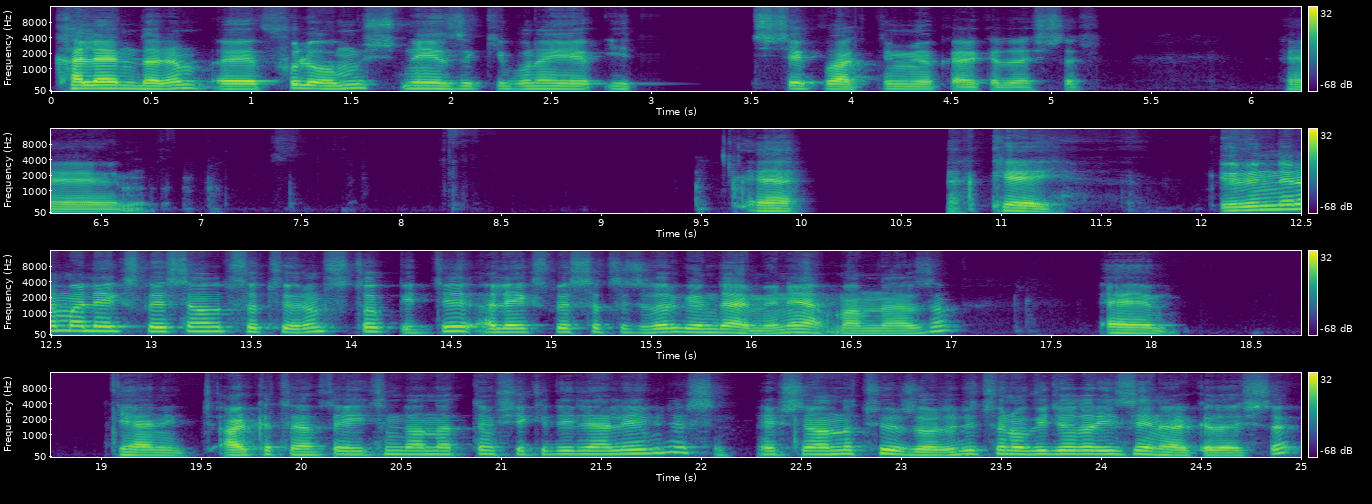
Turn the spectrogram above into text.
kalendarım e, full olmuş. Ne yazık ki buna yetişecek vaktim yok arkadaşlar. E, Eee, okay. Ürünlerimi AliExpress'ten alıp satıyorum. Stok bitti. AliExpress satıcıları göndermiyor. Ne yapmam lazım? Emm, yani arka tarafta eğitimde anlattığım şekilde ilerleyebilirsin. Hepsini anlatıyoruz orada. Lütfen o videoları izleyin arkadaşlar.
